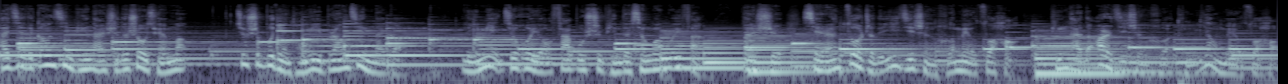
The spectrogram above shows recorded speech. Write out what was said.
还记得刚进平台时的授权吗？就是不点同意不让进那个，里面就会有发布视频的相关规范。但是显然作者的一级审核没有做好，平台的二级审核同样没有做好。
